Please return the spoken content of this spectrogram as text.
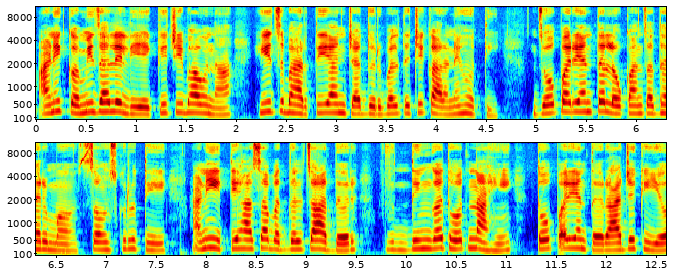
आणि कमी झालेली एकीची भावना हीच भारतीयांच्या दुर्बलतेची कारणे होती. जोपर्यंत लोकांचा धर्म संस्कृती आणि इतिहासाबद्दलचा आदर वृद्धिंगत होत नाही तोपर्यंत राजकीय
